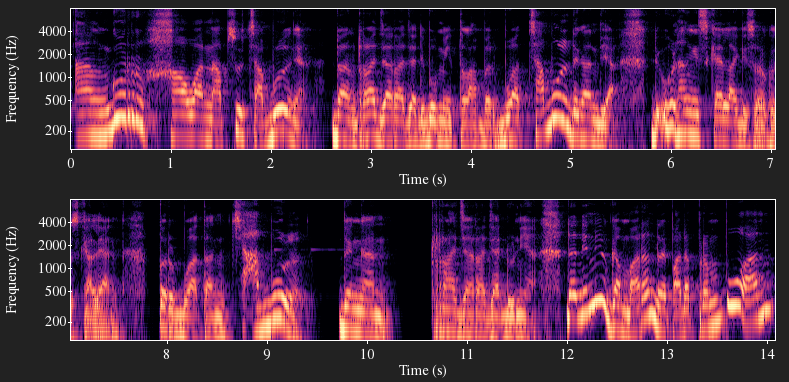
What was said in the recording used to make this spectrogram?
anggur hawa nafsu cabulnya, dan raja-raja di bumi telah berbuat cabul dengan dia. Diulangi sekali lagi, saudaraku sekalian, perbuatan cabul dengan raja-raja dunia. Dan ini gambaran daripada perempuan,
